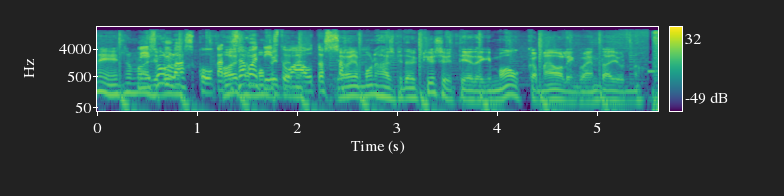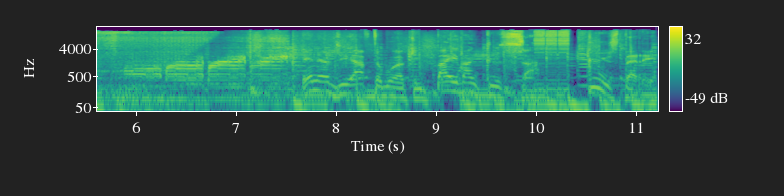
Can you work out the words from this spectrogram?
Niin, no niin sun voinut... laskuu. Katso, sä voit istua pitänyt... autossa. Joo, ja munhan olisi pitänyt kysyä tietenkin. Moukka mä olin, kun en tajunnut. Energy After Workin päivän kyssä. Kyysperi.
